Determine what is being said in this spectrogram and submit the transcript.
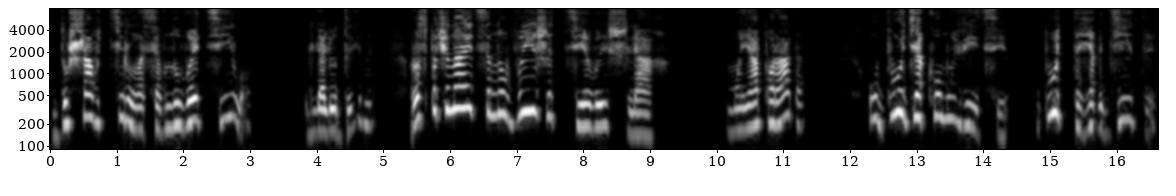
Душа втілилася в нове тіло. Для людини розпочинається новий життєвий шлях. Моя порада у будь-якому віці, будьте як діти,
